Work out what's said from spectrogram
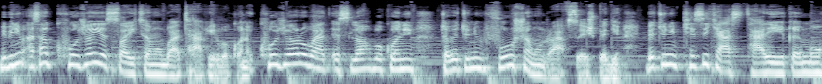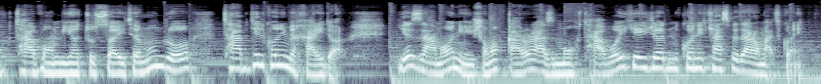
می‌بینیم اصلا کجای سایتمون باید تغییر بکنه؟ کجا رو باید اصلاح بکنیم تا بتونیم فروشمون رو افزایش بدیم؟ بتونیم کسی که از طریق محتوا میاد تو سایتمون رو تبدیل کنیم به خریدار. یه زمانی شما قراره از محتوایی که ایجاد می‌کنید کسب درآمد کنید.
